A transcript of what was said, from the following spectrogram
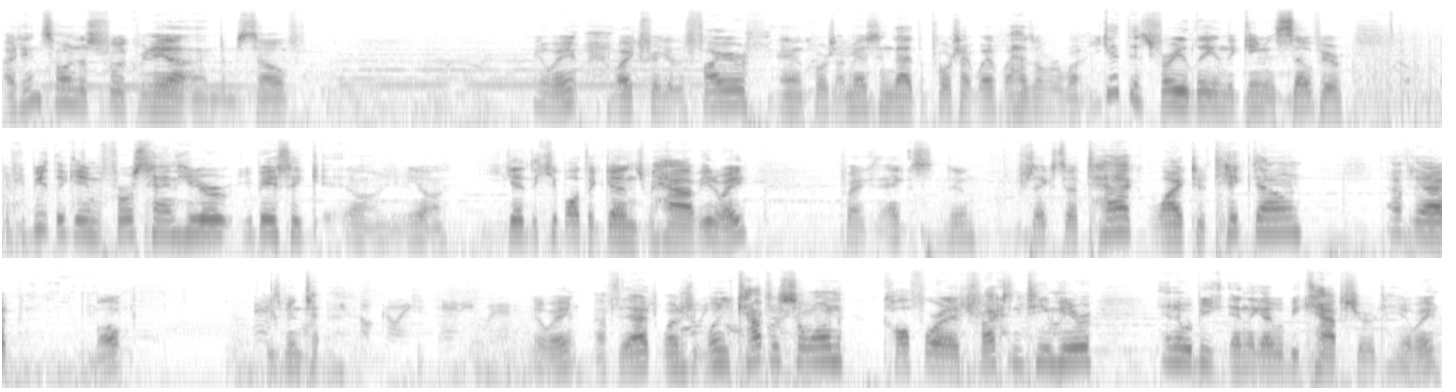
I think someone just threw a grenade at themselves. Anyway, right trigger the fire, and of course I mentioned that the prototype rifle has over one. You get this very late in the game itself here. If you beat the game firsthand here, you basically, you know, you know, you get to keep all the guns you have. Anyway, press X, do, press X to attack, Y to take down. After that, well, he's been. Ta He's not going anywhere. Anyway, after that, when you, when you capture someone, call for an attraction team here, and it would be and the guy would be captured. Anyway,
